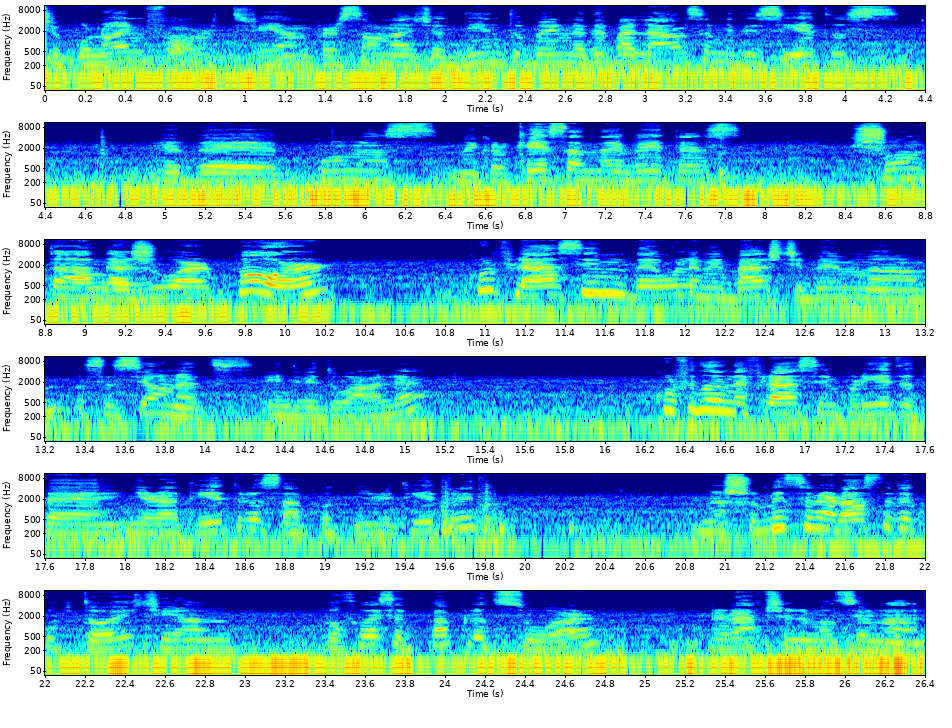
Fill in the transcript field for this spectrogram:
që punojnë fort, që janë persona që dinë të bëjnë edhe balancën midis jetës edhe punës me kërkesat ndaj vetes, shumë të angazhuar, por kur flasim dhe ulemi bashkë që bëjmë um, sesionet individuale, kur fillojmë të flasim për jetët e njëra-tjetrës apo të njëri-tjetrit, në shumicën e rasteve kuptoj që janë pothuajse të paplotësuar në rrafshin emocional.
